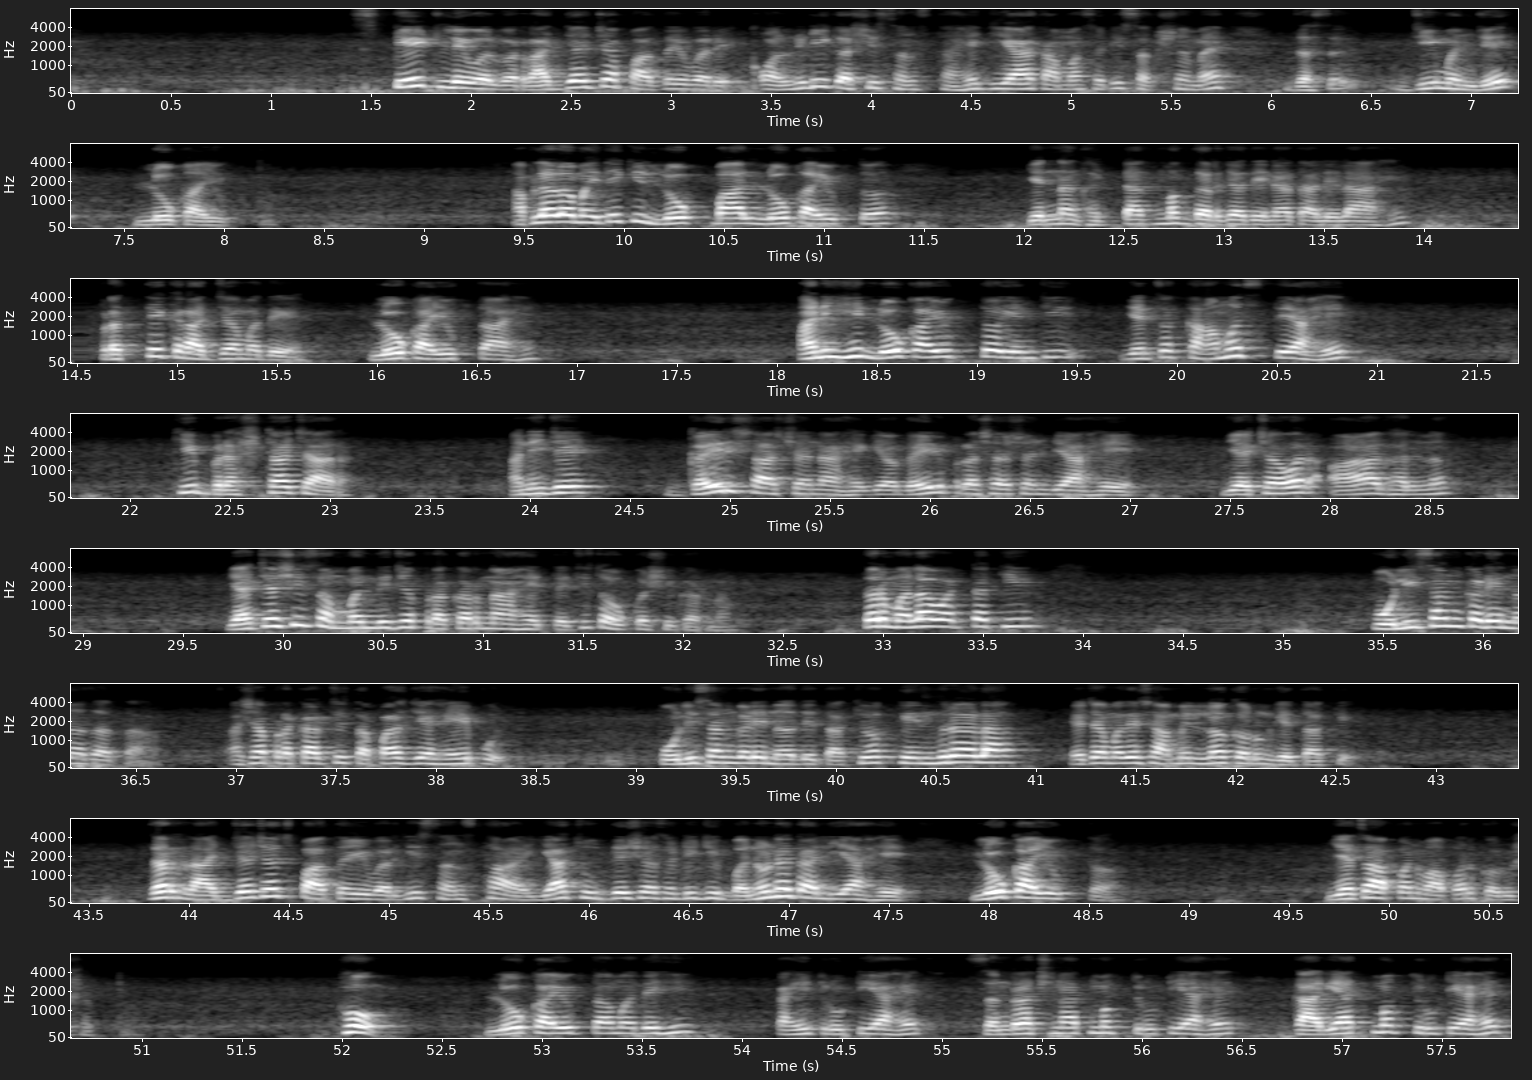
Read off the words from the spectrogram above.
स्टेट लेवलवर राज्याच्या पातळीवर एक ऑलरेडी एक अशी संस्था आहे जी या कामासाठी सक्षम आहे जसं जी म्हणजे लोकायुक्त. आपल्याला माहिती आहे की लोकपाल लोक आयुक्त यांना घटनात्मक दर्जा देण्यात आलेला आहे. प्रत्येक राज्यामध्ये लोक आयुक्त आहे. आणि हे लोक आयुक्त यांची यांचं कामच ते आहे की भ्रष्टाचार आणि जे गैरशासन आहे किंवा गैरप्रशासन जे आहे याच्यावर आळा घालणं याच्याशी संबंधित जे प्रकरणं आहेत त्याची चौकशी करणं. तर मला वाटतं की पोलिसांकडे न जाता अशा प्रकारचे तपास जे आहे हे पो पोलिसांकडे न देता किंवा केंद्राला याच्यामध्ये सामील न करून घेता की जर राज्याच्याच पातळीवर जी संस्था याच उद्देशासाठी जी बनवण्यात आली आहे लोकायुक्त याचा आपण वापर करू शकतो. हो लोकायुक्तामध्येही काही त्रुटी आहेत संरचनात्मक त्रुटी आहेत कार्यात्मक त्रुटी आहेत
